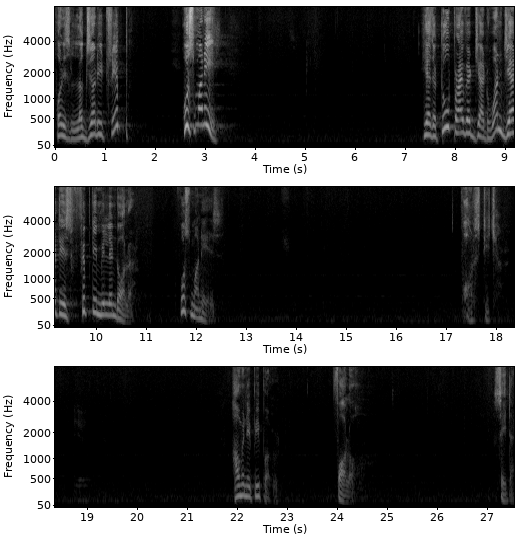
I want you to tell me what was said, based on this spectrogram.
for his luxury trip? Whose money? He has a two private jet. One jet is $50 million. Whose money is? false teacher. How many people follow Satan?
